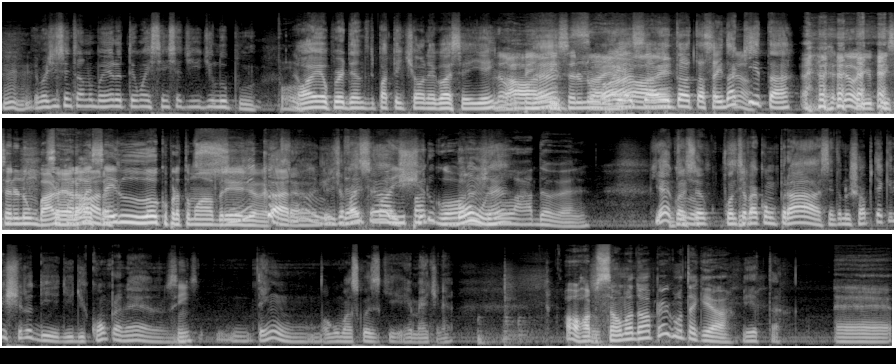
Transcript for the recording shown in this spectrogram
Uhum. Imagina você entrar no banheiro e ter uma essência de, de lúpulo. Pô. Olha eu perdendo de patentear o negócio aí, hein? Não, hora, hein? pensando num bar. Olha só, então, tá saindo Não. aqui, tá? Não, e pensando num bar, o é cara vai sair louco pra tomar uma Sim, breja, velho. cara, ele já vai ser uma um cheiro agora, bom, né? gelada, velho. Que é, Muito quando, você, quando Sim. você vai comprar, você entra no shopping, tem aquele cheiro de, de, de compra, né? Sim. Tem um- algumas coisas que remete, né? Ó, o Robson mandou uma pergunta aqui, ó. Eita. É,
